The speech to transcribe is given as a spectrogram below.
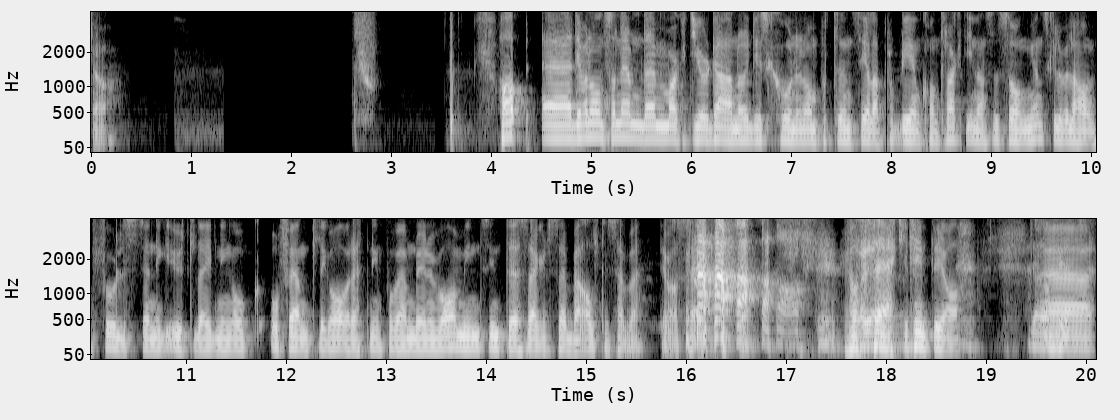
Ja. Hopp, eh, det var någon som nämnde Mark Giordano i diskussionen om potentiella problemkontrakt innan säsongen. Skulle vilja ha en fullständig utläggning och offentlig avrättning på vem det nu var. Minns inte säkert Sebbe, alltid Sebbe. Det var säkert, det var säkert inte jag. Garanterat.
